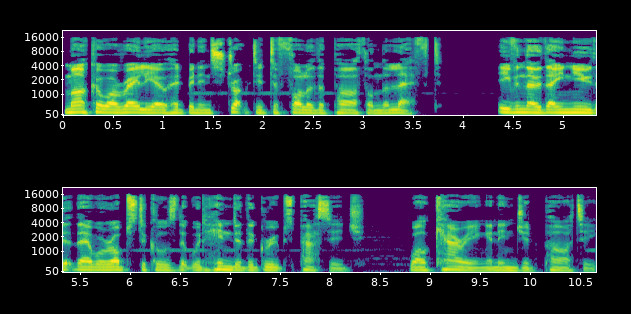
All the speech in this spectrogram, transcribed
Marco Aurelio had been instructed to follow the path on the left, even though they knew that there were obstacles that would hinder the group's passage while carrying an injured party.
